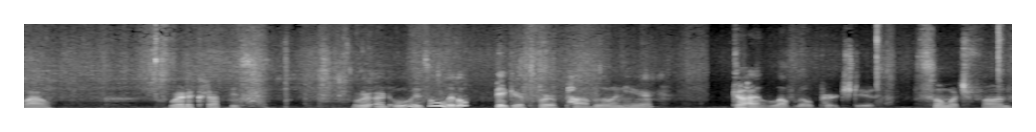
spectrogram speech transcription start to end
Wow. Where the crap is... Where are? Oh, it's a little bigger for Pablo in here. God, I love little perch, dude. So much fun.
